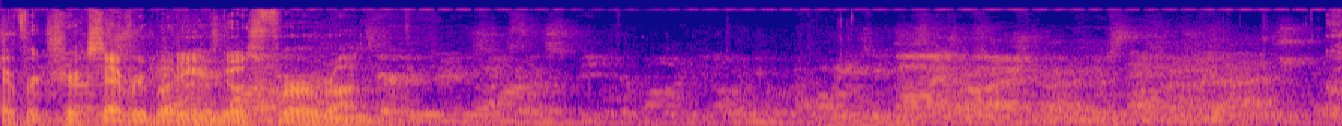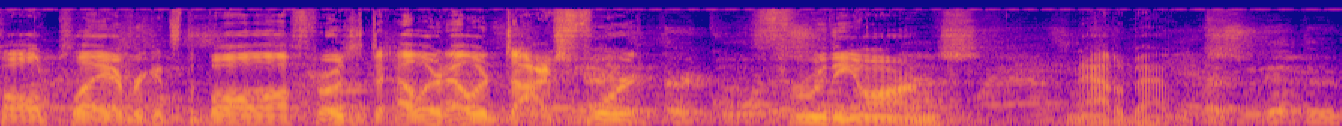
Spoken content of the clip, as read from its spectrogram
Everett tricks everybody and goes for a run. Called play. Everett gets the ball off, throws it to Ellard. Ellard dives for it through the arms and out of bounds. So that third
